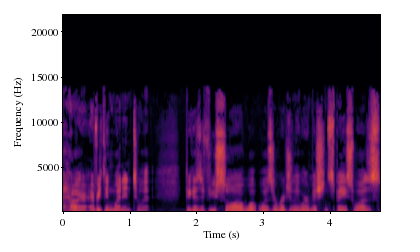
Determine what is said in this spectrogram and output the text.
how everything went into it. Because if you saw what was originally where Mission Space was,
